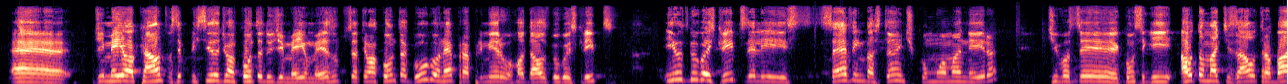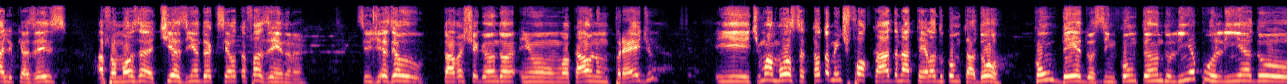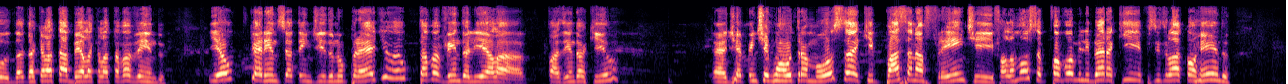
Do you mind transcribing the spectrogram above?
É, Gmail account, você precisa de uma conta do Gmail mesmo, precisa ter uma conta Google, né, para primeiro rodar os Google Scripts. E os Google Scripts, eles servem bastante como uma maneira de você conseguir automatizar o trabalho que às vezes a famosa tiazinha do Excel está fazendo, né? Esses dias eu estava chegando em um local, num prédio, e tinha uma moça totalmente focada na tela do computador, com o dedo, assim, contando linha por linha do, da, daquela tabela que ela estava vendo. E eu, querendo ser atendido no prédio, eu estava vendo ali ela fazendo aquilo. É, de repente chega uma outra moça que passa na frente e fala, moça, por favor, me libera aqui, preciso ir lá correndo.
